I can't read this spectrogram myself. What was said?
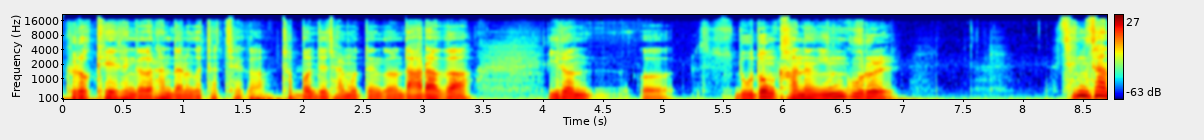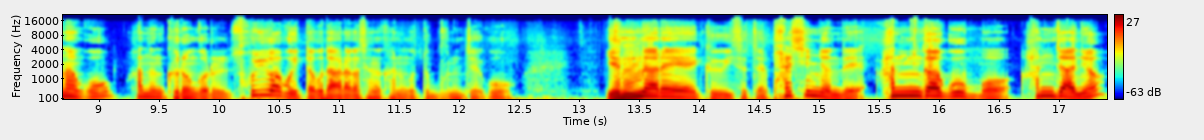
그렇게 생각을 한다는 것 자체가 첫 번째 잘못된 거는 나라가 이런 어, 노동 가능 인구를 생산하고 하는 그런 거를 소유하고 있다고 나라가 생각하는 것도 문제고 옛날에 그 있었잖아요. 80년대 한 가구 뭐 한 자녀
